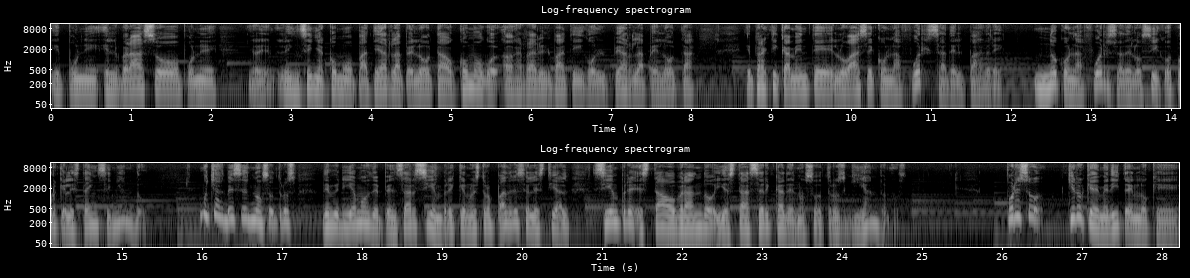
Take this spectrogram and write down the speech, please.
eh, pone el brazo, pone, eh, le enseña cómo patear la pelota o cómo agarrar el bate y golpear la pelota. Eh, prácticamente lo hace con la fuerza del padre, no con la fuerza de los hijos, porque le está enseñando. Muchas veces nosotros deberíamos de pensar siempre que nuestro Padre Celestial siempre está obrando y está cerca de nosotros guiándonos. Por eso quiero que mediten lo que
